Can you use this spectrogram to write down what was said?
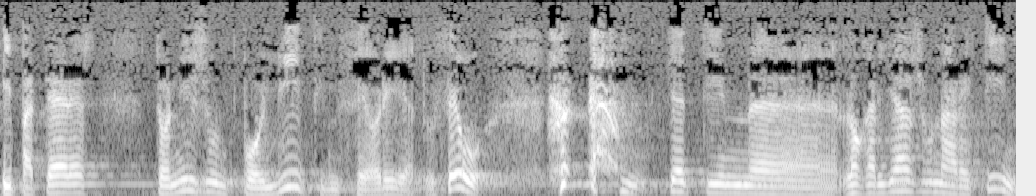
Οι πατέρες τονίζουν πολύ την θεωρία του Θεού και την ε, λογαριάζουν αρετήν.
